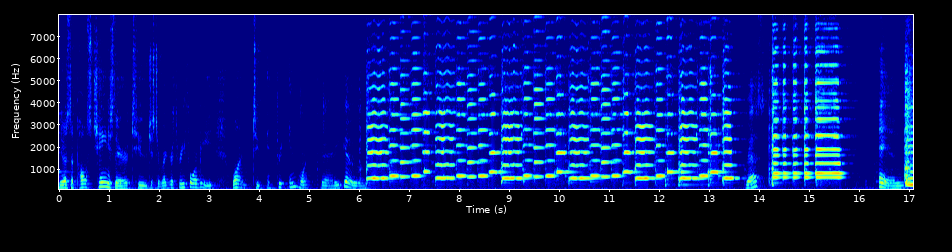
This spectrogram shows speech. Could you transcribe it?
You notice the pulse change there to just a regular 3 4 beat. One, two, and three, and one. Ready, go. Rest. And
